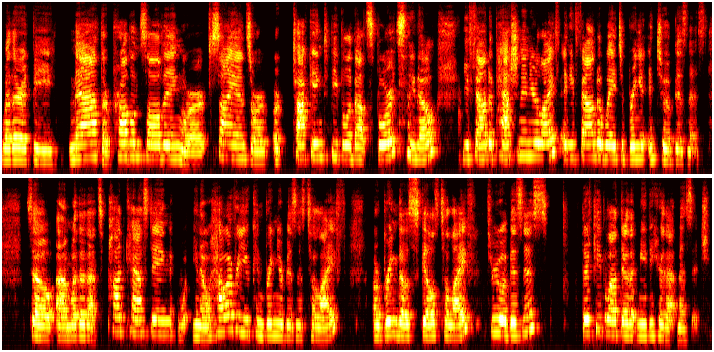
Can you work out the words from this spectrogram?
whether it be math or problem solving or science or, or talking to people about sports, you know, you found a passion in your life and you found a way to bring it into a business. So um, whether that's podcasting, you know, however you can bring your business to life or bring those skills to life through a business, there's people out there that need to hear that message.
